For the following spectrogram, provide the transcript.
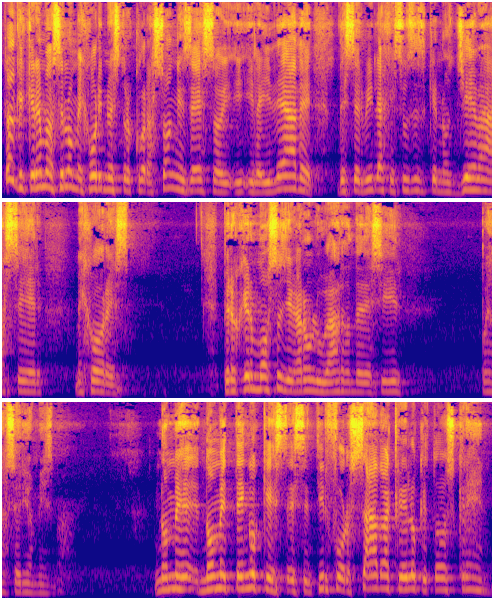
Claro que queremos hacerlo mejor y nuestro corazón es eso. Y, la idea de, de, servirle a Jesús es que nos lleva a ser mejores. Pero qué hermoso llegar a un lugar donde decir, puedo ser yo mismo. No me, no me tengo que sentir forzado a creer lo que todos creen,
